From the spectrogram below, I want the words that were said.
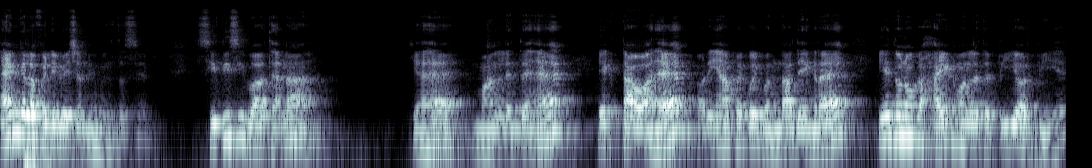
angle of elevation remains the same सीधी सी बात है ना क्या है मान लेते हैं एक टावर है और यहाँ पे कोई बंदा देख रहा है ये दोनों का हाइट मान लेते हैं पी और पी है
